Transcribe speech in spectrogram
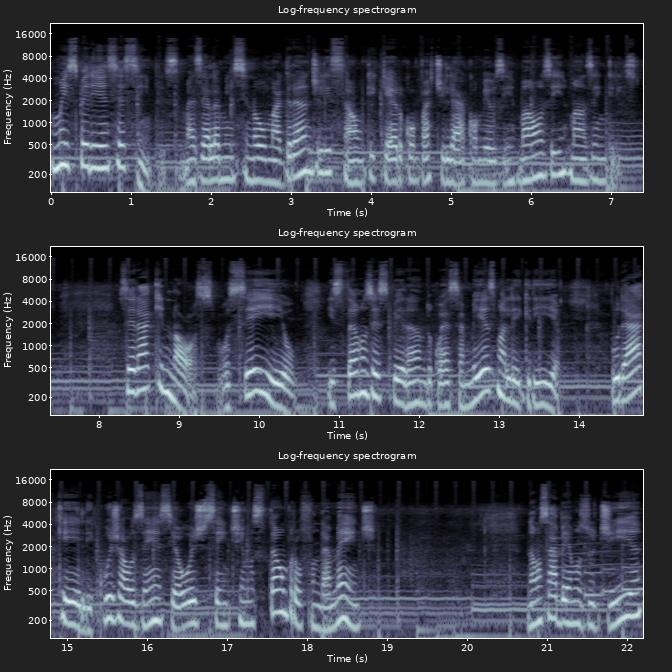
Uma experiência simples, mas ela me ensinou uma grande lição que quero compartilhar com meus irmãos e irmãs em Cristo. Será que nós, você e eu, estamos esperando com essa mesma alegria por aquele cuja ausência hoje sentimos tão profundamente? Não sabemos o dia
